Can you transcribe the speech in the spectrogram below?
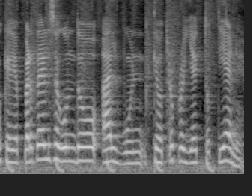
Ok, aparte del segundo álbum, ¿qué otro proyecto tiene?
